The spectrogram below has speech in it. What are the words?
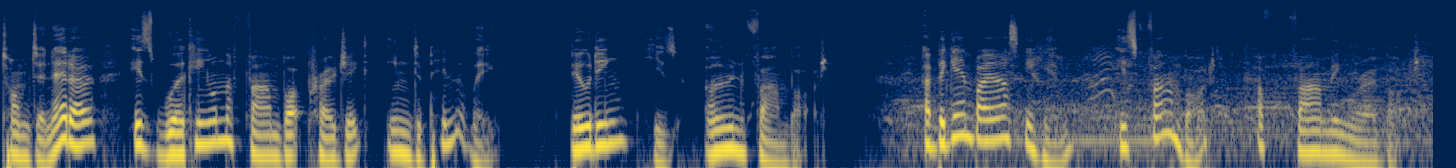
Tom Donetto is working on the Farmbot project independently, building his own Farmbot. I began by asking him is Farmbot a farming robot?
